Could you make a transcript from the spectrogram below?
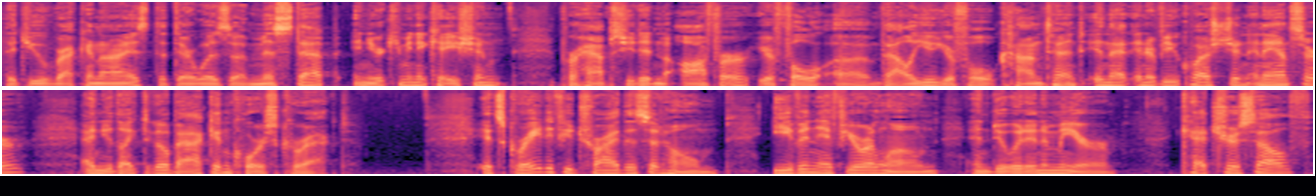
that you recognize that there was a misstep in your communication. Perhaps you didn't offer your full uh, value, your full content in that interview question and answer, and you'd like to go back and course correct. It's great if you try this at home, even if you're alone, and do it in a mirror. Catch yourself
